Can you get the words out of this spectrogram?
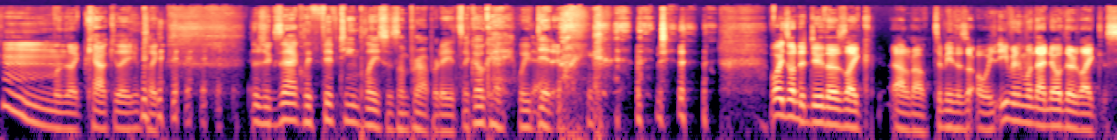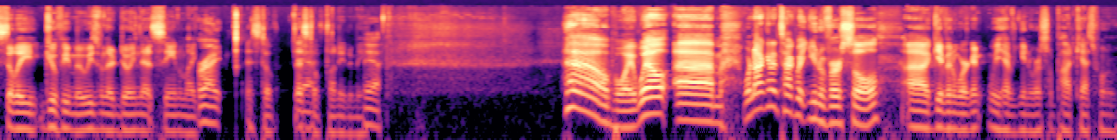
hmm, and like calculating. It's like, there's exactly 15 places on property. It's like, okay, we Yeah. did it. always wanted to do those. Like, I don't know. To me, those are always even when I know they're like silly, goofy movies when they're doing that scene. I'm like, right, It's still that's Yeah. still funny to me. Yeah. Oh boy. Well, um, we're not going to talk about Universal, uh, given we're gonna, we have Universal podcast when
